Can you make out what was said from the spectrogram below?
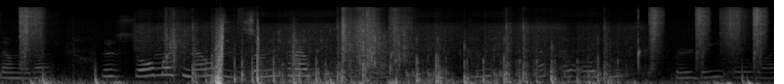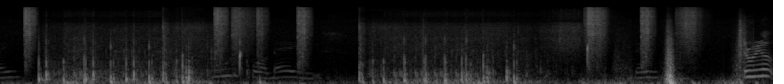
Oh my god. There's so much melons. I'm just gonna have F-L-O-D for D-A-Y. Food for days. Days.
